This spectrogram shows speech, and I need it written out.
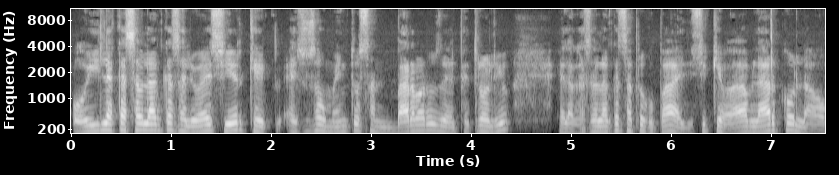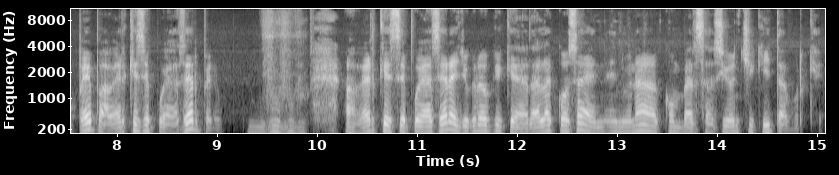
hoy la Casa Blanca salió a decir que esos aumentos tan bárbaros del petróleo, eh, la Casa Blanca está preocupada y dice que va a hablar con la OPEP a ver qué se puede hacer, pero a ver qué se puede hacer. Yo creo que quedará la cosa en, en una conversación chiquita, porque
